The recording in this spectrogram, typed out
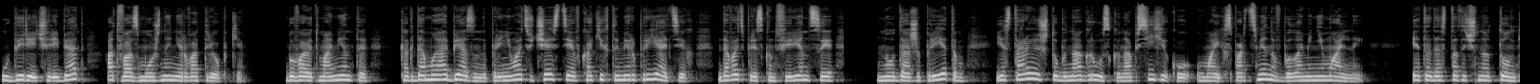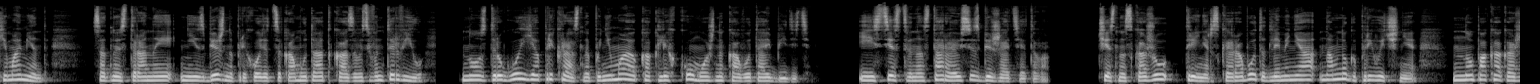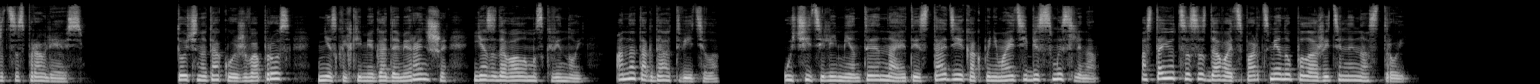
«Уберечь ребят от возможной нервотрепки. Бывают моменты, когда мы обязаны принимать участие в каких-то мероприятиях, давать пресс-конференции – но даже при этом я стараюсь, чтобы нагрузка на психику у моих спортсменов была минимальной. Это достаточно тонкий момент. С одной стороны, неизбежно приходится кому-то отказывать в интервью, но с другой я прекрасно понимаю, как легко можно кого-то обидеть. И, естественно, стараюсь избежать этого. Честно скажу, тренерская работа для меня намного привычнее, но пока, кажется, справляюсь. Точно такой же вопрос несколькими годами раньше я задавала Москвиной. Она тогда ответила. Учить элементы на этой стадии, как понимаете, бессмысленно. Остается создавать спортсмену положительный настрой.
